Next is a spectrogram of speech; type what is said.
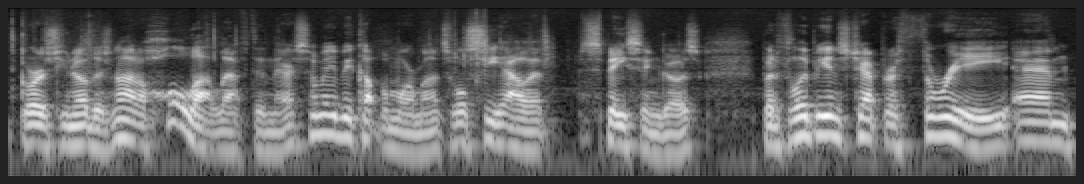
Of course, you know there's not a whole lot left in there, so maybe a couple more months. We'll see how that spacing goes. But Philippians chapter 3, and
